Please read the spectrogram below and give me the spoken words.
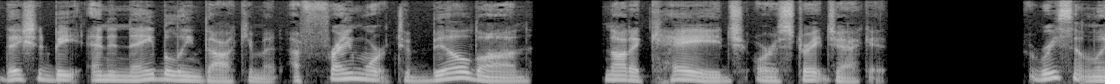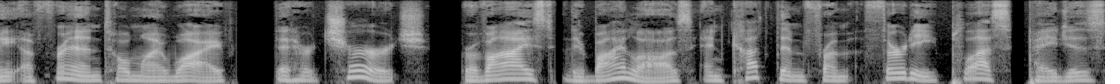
They should be an enabling document, a framework to build on, not a cage or a straitjacket. Recently, a friend told my wife that her church revised their bylaws and cut them from 30 plus pages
